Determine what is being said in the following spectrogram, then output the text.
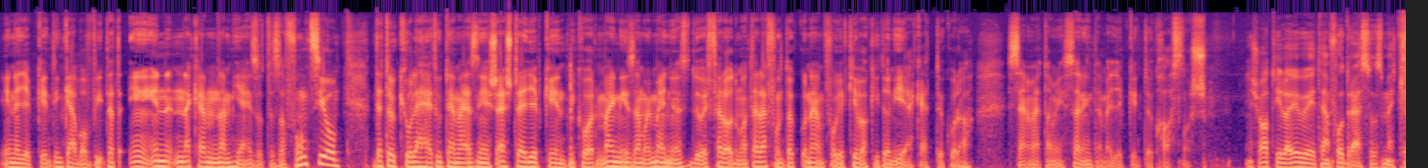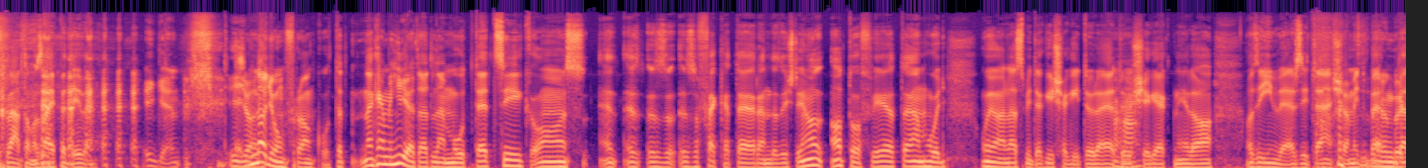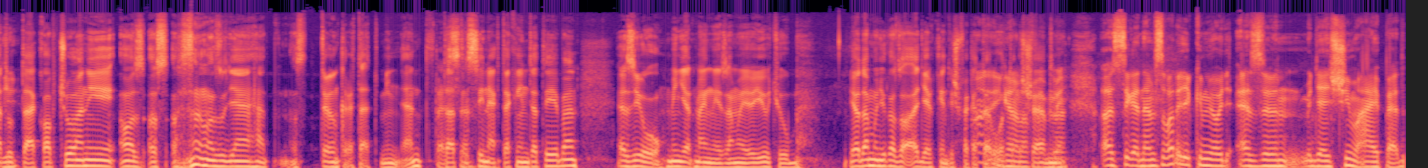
én egyébként inkább a, tehát én, én, nekem nem hiányzott ez a funkció, de tök jó lehet ütemezni, és este egyébként, mikor megnézem, hogy mennyi az idő, hogy feladom a telefont, akkor nem fogja kivakítani ilyen kettőkor a szemet, ami szerintem egyébként tök hasznos. És Attila jövő héten fodrászhoz megy, csak látom az iPad-ében. Igen. Egy Nagyon frankó. Tehát nekem hihetetlen mód tetszik az, ez, ez, ez, a fekete elrendezés. Én attól féltem, hogy olyan lesz, mint a kisegítő lehetőségeknél a, az inverzitás, amit be, be tudták kapcsolni, az, az, az, az ugye hát az tönkretett mindent. Persze. Tehát a színek tekintetében. Ez jó. Mindjárt megnézem, hogy a YouTube Ja, de mondjuk az egyébként is fekete Ah, volt, igen, semmi. alapvetően. Az igen, nem zavar egyébként, hogy ez ugye egy sima iPad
